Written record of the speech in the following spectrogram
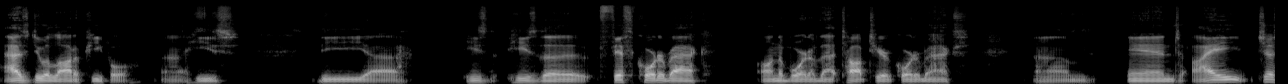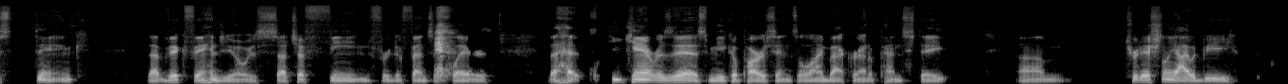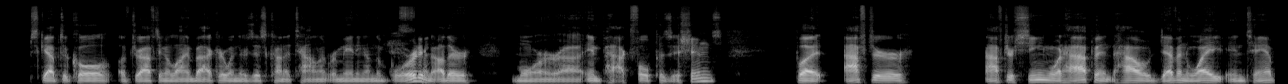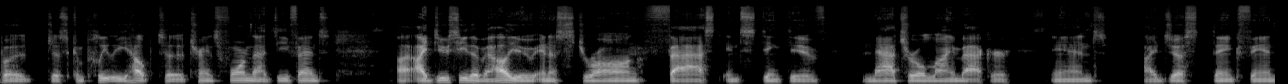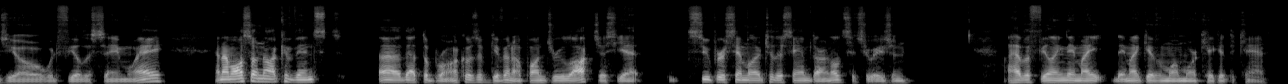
as do a lot of people. Uh, he's the uh, he's he's the fifth quarterback on the board of that top tier quarterbacks, um, and I just think that Vic Fangio is such a fiend for defensive players that he can't resist Micah Parsons, a linebacker out of Penn State. Um, traditionally, I would be skeptical of drafting a linebacker when there's this kind of talent remaining on the board and other more uh, impactful positions. But after after seeing what happened, how Devin White in Tampa just completely helped to transform that defense uh, I do see the value in a strong, fast, instinctive, natural linebacker. And I just think Fangio would feel the same way. And I'm also not convinced uh, that the Broncos have given up on Drew Lock just yet. Super similar to the Sam Darnold situation. I have a feeling they might they might give him one more kick at the can.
